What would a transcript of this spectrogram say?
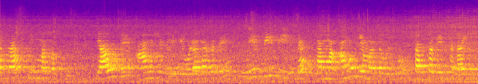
ಮತ ನಿಮ್ಮ ಹಕ್ಕು. ಯಾವುದೇ ಆಮಿಷಗಳಿಗೆ ಒಳಗಾಗದೆ ನಿರ್ಭೀತಿಯಿಂದ ತಮ್ಮ ಅಮೂಲ್ಯ ಮತವನ್ನು ತಪ್ಪದೇ ಚಲಾಯಿಸಿ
